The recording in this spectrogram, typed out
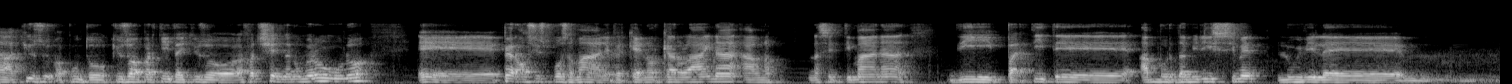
ha chiuso, appunto, chiuso la partita e chiuso la faccenda numero uno, e, però si sposa male perché North Carolina ha una, una settimana di partite abbordabilissime, Louisville e mm,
